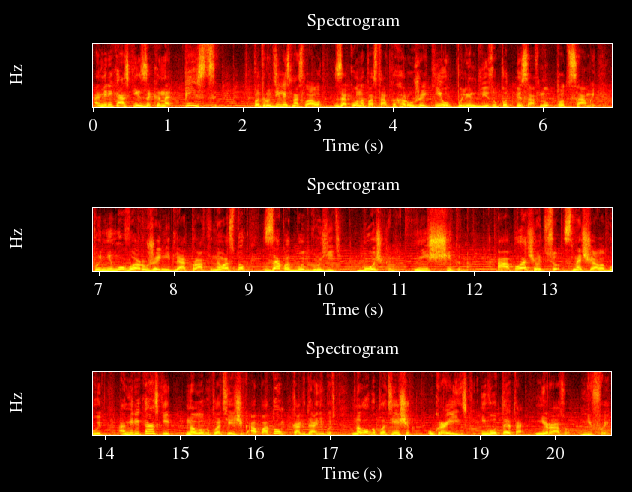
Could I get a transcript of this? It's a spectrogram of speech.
Американские законописцы потрудились на славу. Закон о поставках оружия Киеву по ленд-лизу ну, тот самый. По нему вооружений для отправки на восток Запад будет грузить бочками, не считано. А оплачивать все сначала будет американский налогоплательщик, а потом когда-нибудь налогоплательщик украинский. И вот это ни разу не фейк.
